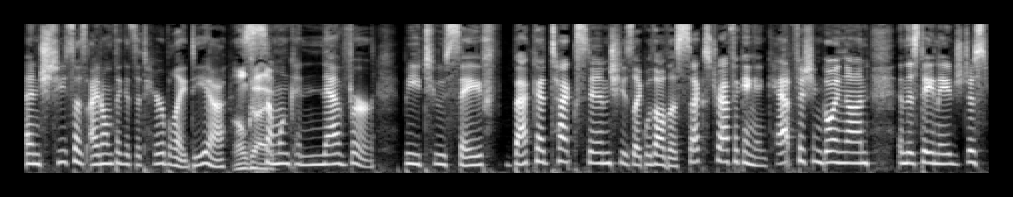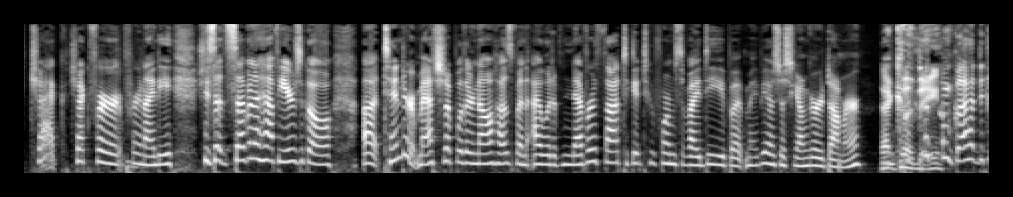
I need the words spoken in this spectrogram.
And she says, I don't think it's a terrible idea. Okay. Someone can never be too safe. Becca texted in. She's like, with all the sex trafficking and catfishing going on in this day and age, just check, check for, for an ID. She said, seven and a half years ago, uh, Tinder matched up with her now husband. I would have never thought to get two forms of ID, but maybe I was just younger or dumber. That could be. I'm glad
